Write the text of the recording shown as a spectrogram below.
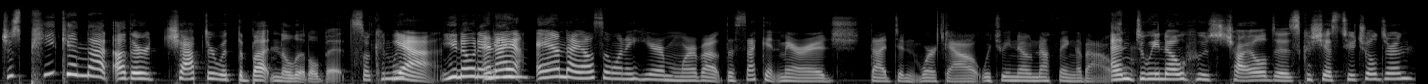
just peek in that other chapter with the button a little bit. So can we? Yeah. you know what I and mean. I and I also want to hear more about the second marriage that didn't work out, which we know nothing about. and do we know whose child is? Because she has two children.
